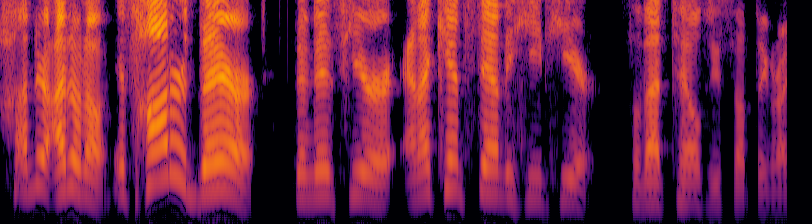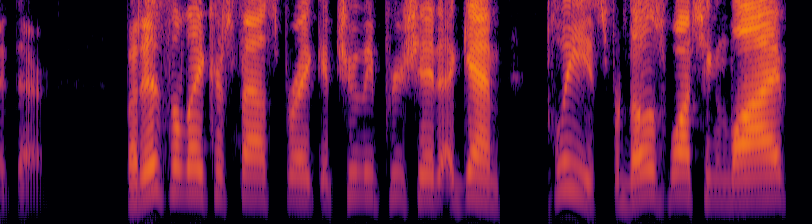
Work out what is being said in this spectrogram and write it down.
hotter- I don't know. It's hotter there than it is here, and I can't stand the heat here. So that tells you something right there. But is the Lakers fast break? I truly appreciate it. Again, please, for those watching live,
